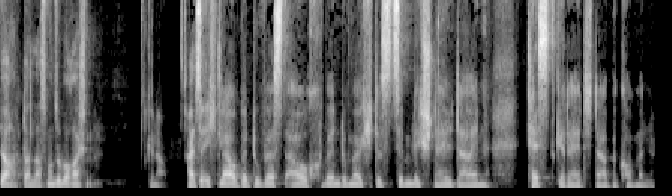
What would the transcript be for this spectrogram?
Ja, dann lassen wir uns überraschen. Genau. Also ich glaube, du wirst auch, wenn du möchtest, ziemlich schnell dein Testgerät da bekommen.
